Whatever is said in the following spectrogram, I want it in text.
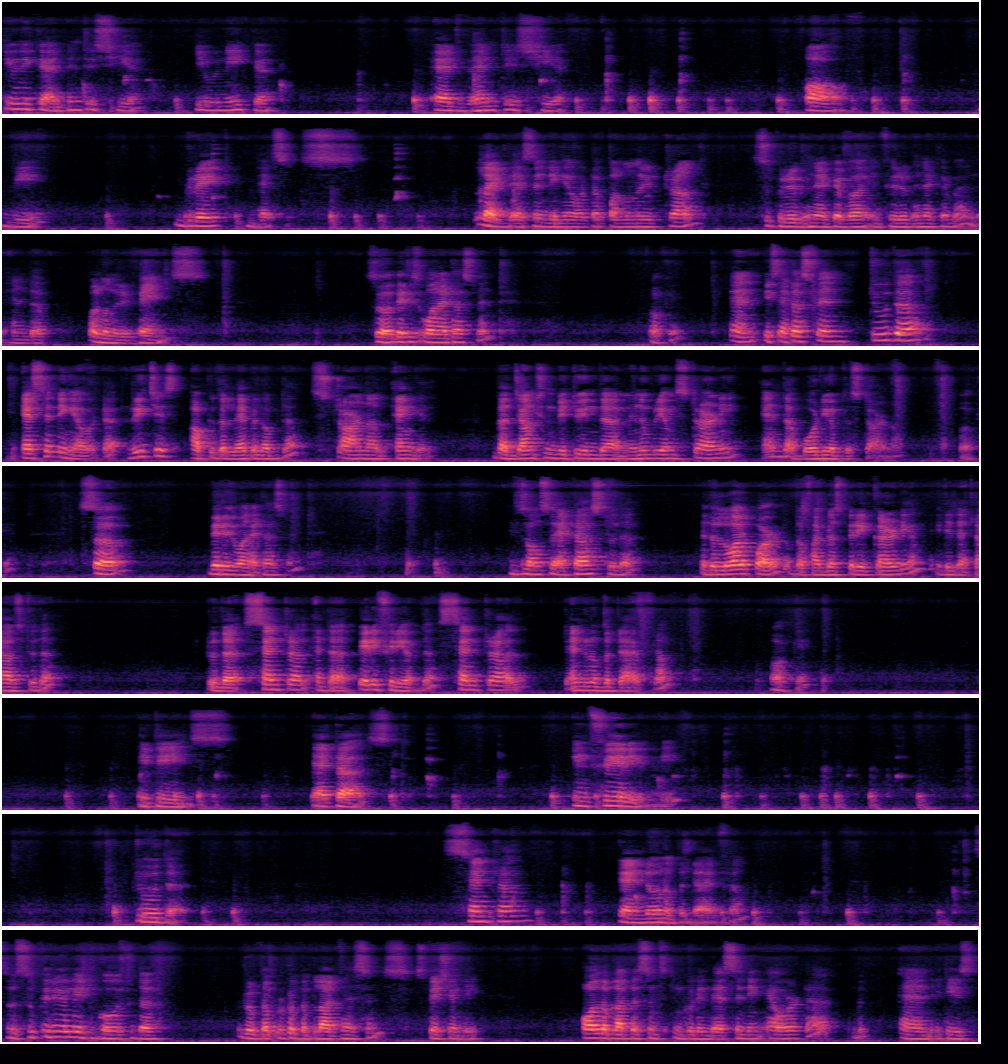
tunica adventitia, tunica adventitia of the great vessels like the ascending aorta pulmonary trunk superior vena cava, inferior vena cava, and the pulmonary veins. So that is one attachment. Okay, and its attachment to the ascending aorta reaches up to the level of the sternal angle, the junction between the manubrium sterni and the body of the sternum. Okay, so there is one attachment. It is also attached to the at the lower part of the fibrous pericardium it is attached to the to the central at the periphery of the central tendon of the diaphragm. Okay. It is attached inferiorly to the central tendon of the diaphragm. So superiorly it goes to the root of, root of the blood vessels, especially all the blood vessels including the ascending aorta and it is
